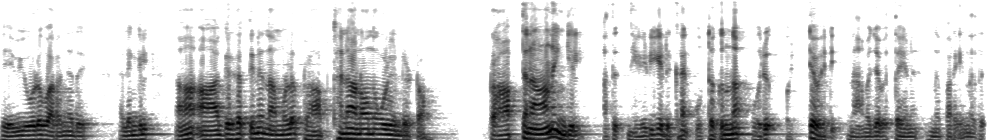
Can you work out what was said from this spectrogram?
ദേവിയോട് പറഞ്ഞത് അല്ലെങ്കിൽ ആ ആഗ്രഹത്തിന് നമ്മൾ പ്രാപ്തനാണോ എന്നും കൂടി ഉണ്ട് കേട്ടോ. പ്രാപ്തനാണെങ്കിൽ അത് നേടിയെടുക്കാൻ ഉതകുന്ന ഒരു ഒറ്റവരി നാമജപത്തെയാണ് എന്ന് പറയുന്നത്.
